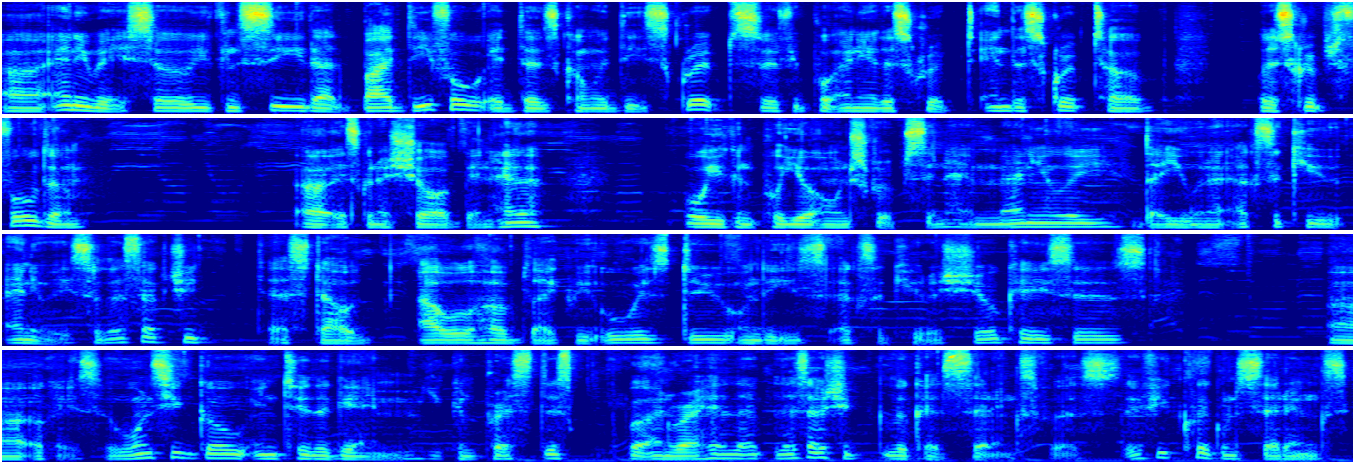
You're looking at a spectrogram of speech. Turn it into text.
Uh, anyway, so you can see that by default, it does come with these scripts. So if you put any other script in the script hub or the scripts folder, uh, it's going to show up in here or you can put your own scripts in here manually that you want to execute anyway. So let's actually test out OwlHub like we always do on these executor showcases. Uh, okay so once you go into the game you can press this button right here. Let's actually look at settings first. If you click on settings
